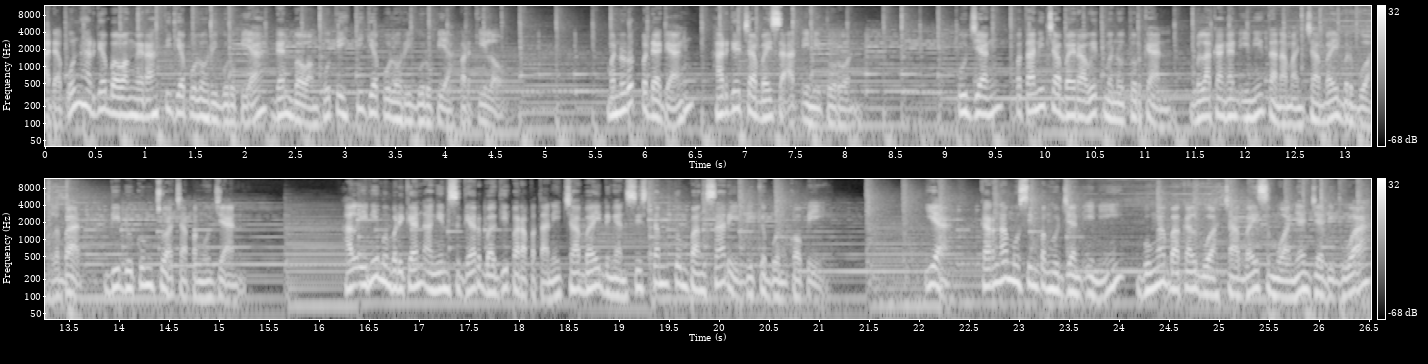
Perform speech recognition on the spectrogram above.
Adapun harga bawang merah Rp30.000 dan bawang putih Rp30.000 per kilo. Menurut pedagang, harga cabai saat ini turun. Ujang, petani cabai rawit menuturkan, belakangan ini tanaman cabai berbuah lebat, didukung cuaca penghujan. Hal ini memberikan angin segar bagi para petani cabai dengan sistem tumpang sari di kebun kopi. Ya, karena musim penghujan ini, bunga bakal buah cabai semuanya jadi buah,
